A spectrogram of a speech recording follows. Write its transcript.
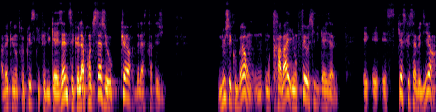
avec une entreprise qui fait du Kaizen, c'est que l'apprentissage est au cœur de la stratégie. Nous, chez Cooper, on, travaille et on fait aussi du Kaizen. Et, qu'est-ce que ça veut dire?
